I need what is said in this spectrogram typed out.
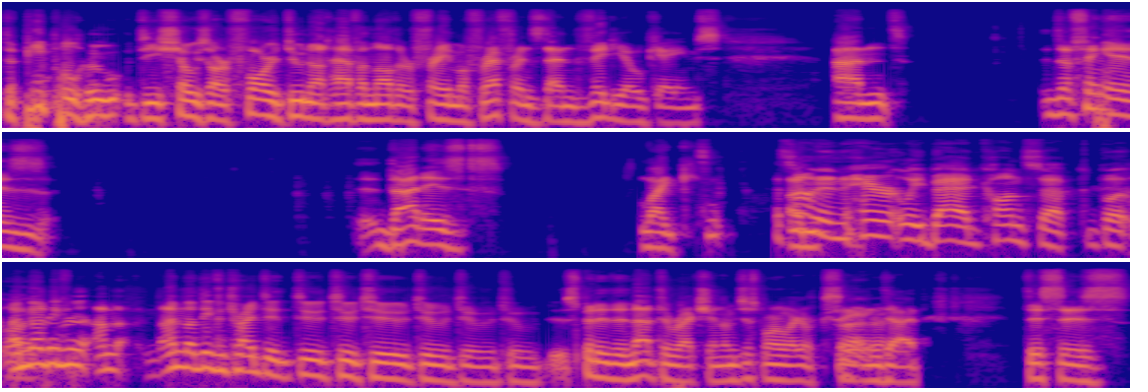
the people who these shows are for do not have another frame of reference than video games, and the thing is that is like It's not an inherently bad concept, but like, I'm not even I'm not, I'm not even trying to to to to to to to spin it in that direction. I'm just more like saying right. that this is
